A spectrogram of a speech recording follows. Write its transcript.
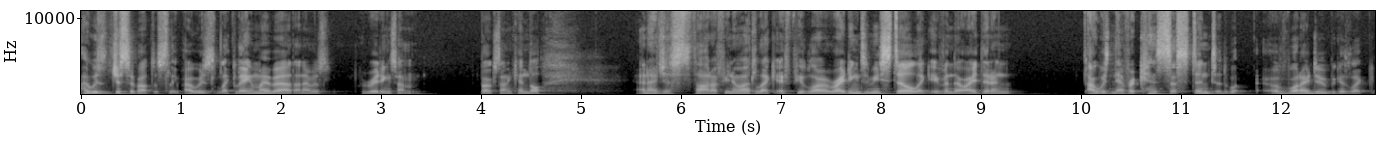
I was just about to sleep. I was like laying in my bed and I was reading some books on Kindle, and I just thought of you know what like if people are writing to me still like even though I didn't, I was never consistent wh- of what I do because like,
